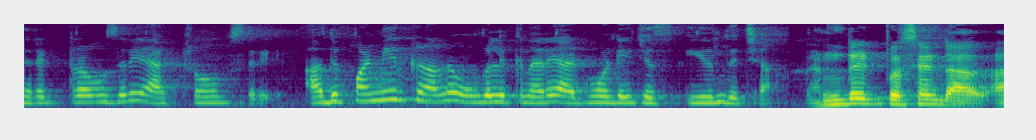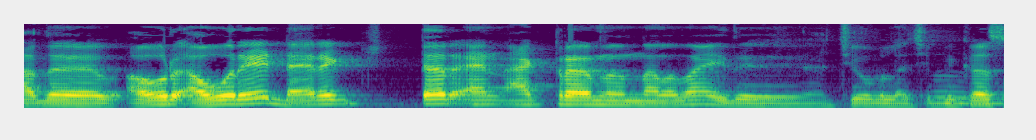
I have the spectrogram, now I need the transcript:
டேரக்டராகவும் சரி ஆக்டராகவும் சரி. அது பண்ணியிருக்கனால உங்களுக்கு நிறைய அட்வான்டேஜஸ் இருந்துச்சா? ஹண்ட்ரட் பர்சன்ட் அதை அவர் அவரே டைரக்டர் அண்ட் ஆக்டராக இருந்ததுனால தான் இது அச்சீவபிள் ஆச்சு. பிகாஸ்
